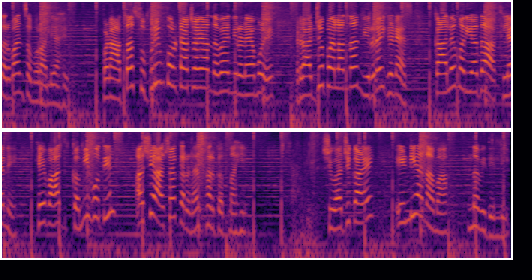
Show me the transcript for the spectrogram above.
सर्वांसमोर आले आहेत पण आता सुप्रीम कोर्टाच्या या नव्या निर्णयामुळे राज्यपालांना निर्णय घेण्यास कालमर्यादा आखल्याने हे वाद कमी होतील अशी आशा करण्यास हरकत नाही. शिवाजी काळे इंडिया नामा नवी दिल्ली.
